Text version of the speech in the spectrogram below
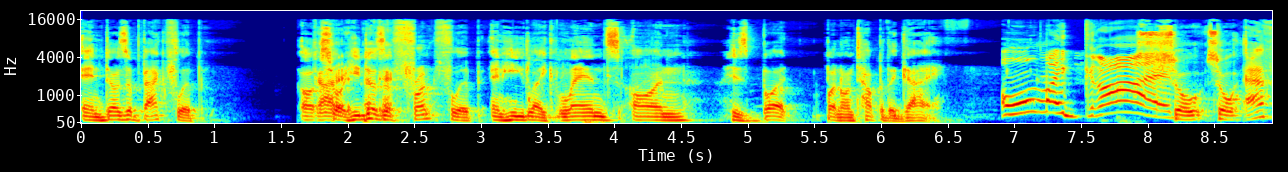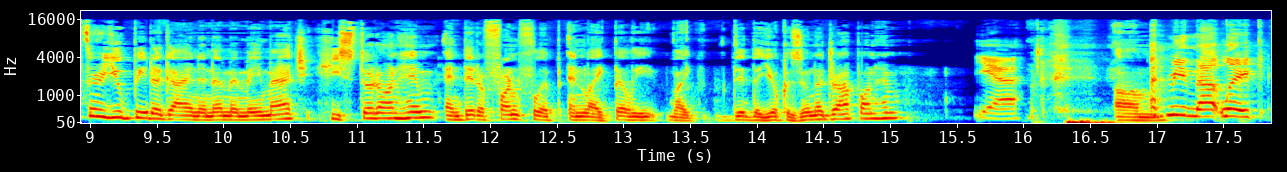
and does a backflip. Oh, Got sorry, it. he does a front flip and he like lands on his butt, but on top of the guy. Oh my god. So so after you beat a guy in an MMA match, he stood on him and did a front flip and like belly like did the yokozuna drop on him. yeah. Um, I mean, that like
